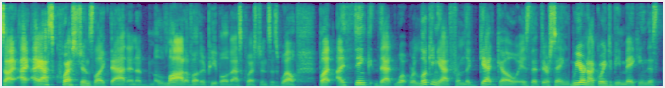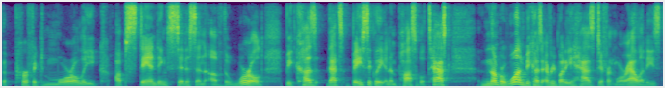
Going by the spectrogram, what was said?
so I, I ask questions like that, and a, a lot of other people have asked questions as well. But I think that what we're looking at from the get go is that they're saying we are not going to be making this the perfect morally upstanding citizen of the world because that's basically an impossible task number one because everybody has different moralities.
